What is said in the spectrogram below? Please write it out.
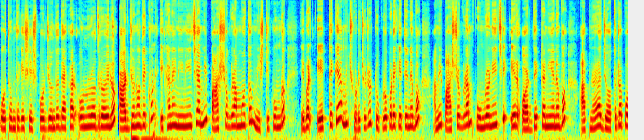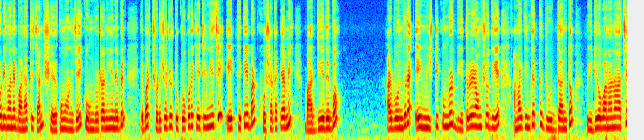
প্রথম থেকে শেষ পর্যন্ত দেখার অনুরোধ রইল। তার জন্য দেখুন, এখানে নিয়ে নিয়েছি আমি পাঁচশো গ্রাম মতো মিষ্টি কুমড়ো। এবার এর থেকে আমি ছোট ছোট টুকরো করে কেটে নেব। আমি পাঁচশো গ্রাম কুমড়ো নিয়েছি, এর অর্ধেকটা নিয়ে নেব। আপনারা যতটা পরিমাণে বানাতে চান, সেরকম অনুযায়ী কুমড়োটা নিয়ে নেবেন। এবার ছোট ছোট টুকরো করে কেটে নিয়েছি, এর থেকে এবার খোসাটাকে আমি বাদ দিয়ে দেব। আর বন্ধুরা, এই মিষ্টি কুমড়োর ভেতরের অংশ দিয়ে আমার কিন্তু একটা দুর্দান্ত ভিডিও বানানো আছে।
